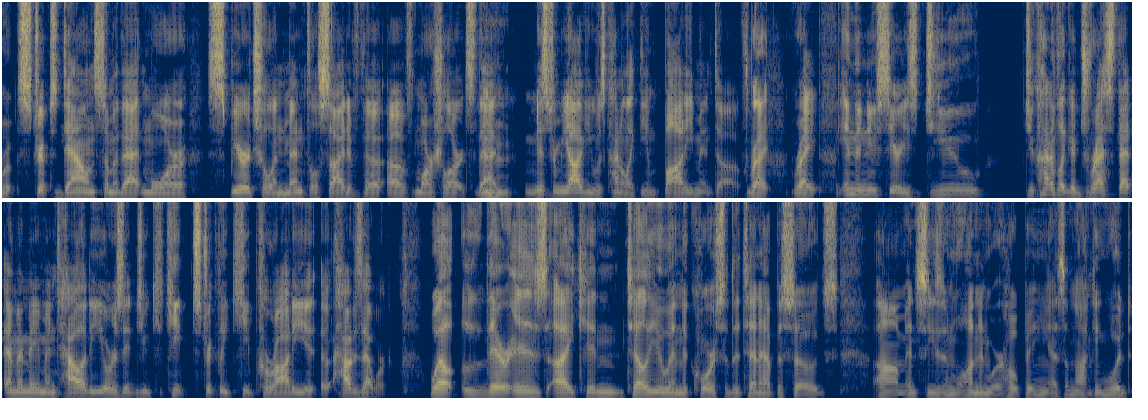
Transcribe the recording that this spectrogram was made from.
r- strips down some of that more spiritual and mental side of the of martial arts that Mr. Miyagi was kind of like the embodiment of. Right. Right. In the new series, do you do you kind of like address that MMA mentality, or is it do you keep strictly keep karate? Uh, How does that work? Well, there is, I can tell you in the course of the 10 episodes um, in season one, and we're hoping, as I'm knocking wood,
